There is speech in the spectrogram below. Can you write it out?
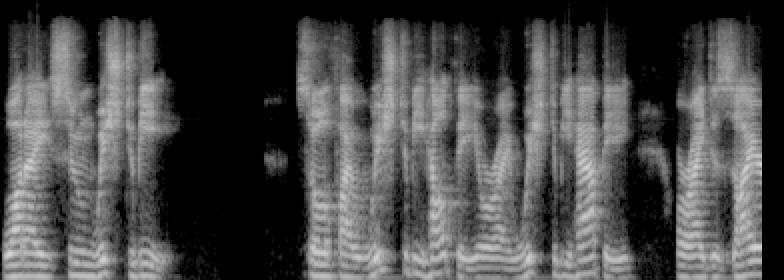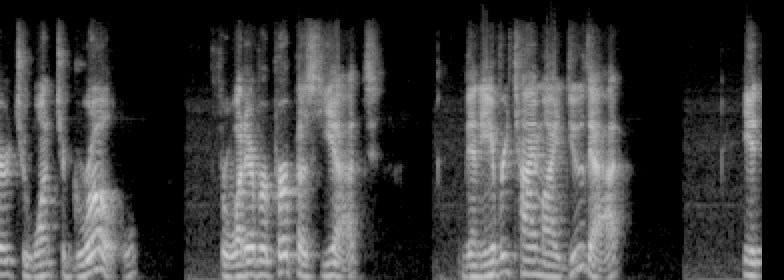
what I soon wish to be. So if I wish to be healthy or I wish to be happy or I desire to want to grow for whatever purpose yet, then every time I do that, it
